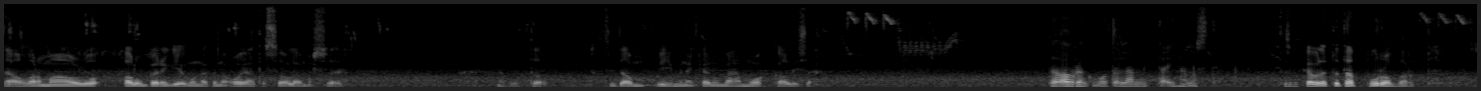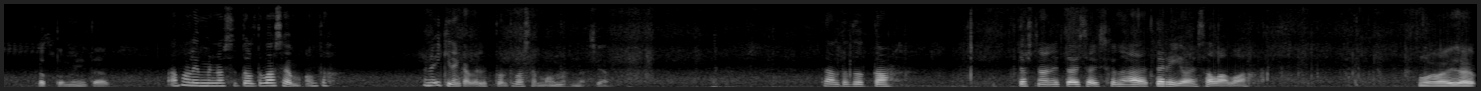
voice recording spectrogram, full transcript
Tämä on varmaan ollut alun perinkin jonkunnäköinen oja tässä olemassa. Ja, ja tota, sitä on ihminen käynyt vähän muokkaa lisää. Tuo aurinko muuten lämmittää ihanasti. Pitäisikö kävellä tätä puron vartta? Katso mihin tää... Ah, mä olin menossa tuolta vasemmalta. Mä en ole ikinä kävellyt tuolta vasemmalta. Nä, siellä. Täältä tota... Tästä näin nyt töissä, olisiko nää Terijoen salavaa? Mua jäi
